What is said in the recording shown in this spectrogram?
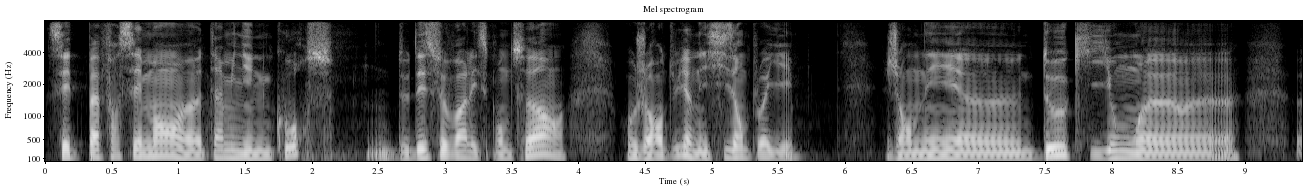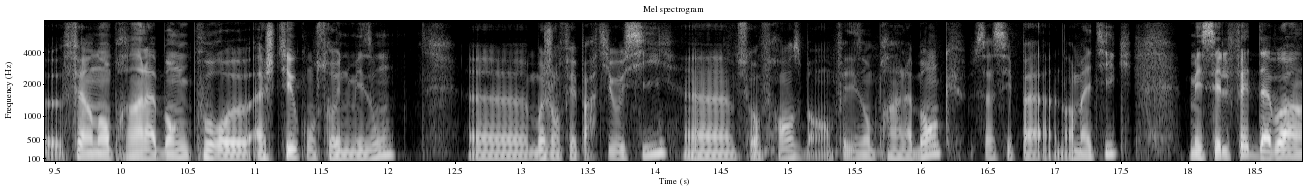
c'est de pas forcément terminer une course de décevoir les sponsors. Aujourd'hui, on est six employés. J'en ai euh, deux qui ont euh, euh, fait un emprunt à la banque pour acheter ou construire une maison. moi, j'en fais partie aussi, parce qu'en France, bah, on fait des emprunts à la banque. Ça, c'est pas dramatique, mais c'est le fait d'avoir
